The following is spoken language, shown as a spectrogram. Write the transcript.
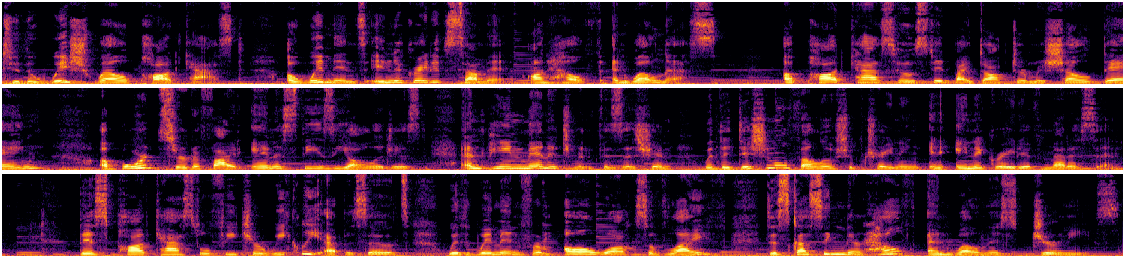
to the Wish Well podcast, a women's integrative summit on health and wellness. A podcast hosted by Dr. Michelle Dang, a board certified anesthesiologist and pain management physician with additional fellowship training in integrative medicine. This podcast will feature weekly episodes with women from all walks of life discussing their health and wellness journeys.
